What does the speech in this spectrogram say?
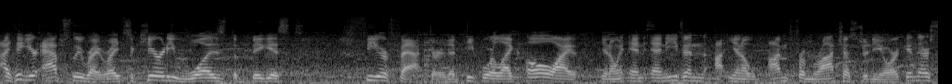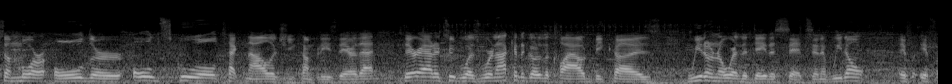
I think you're absolutely right, right? Security was the biggest fear factor that people were like, oh, I, you know, and, and even, uh, you know, I'm from Rochester, New York, and there's some more older, old school technology companies there that their attitude was, we're not going to go to the cloud because we don't know where the data sits, and if we don't, if, if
